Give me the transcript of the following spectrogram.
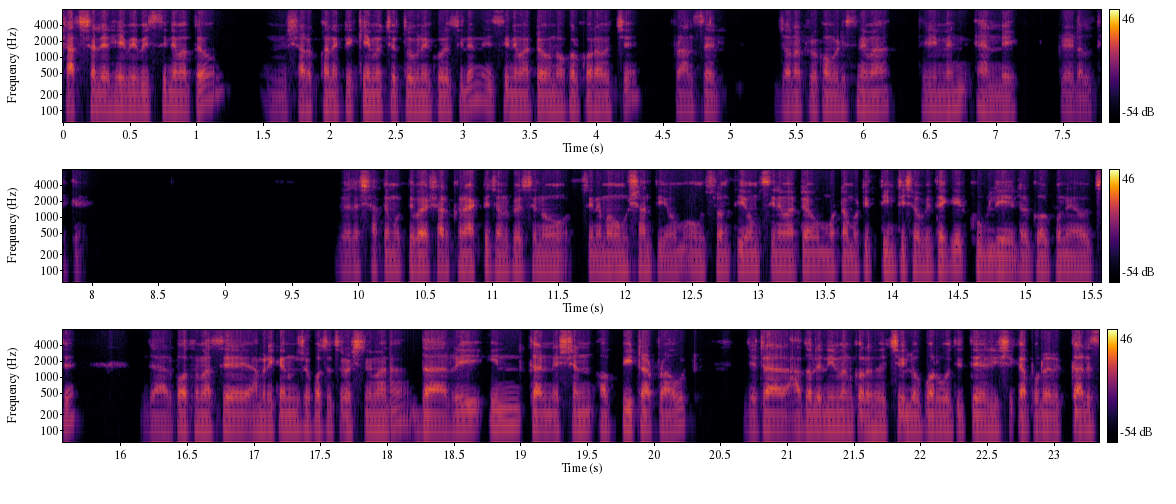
সাত সালের হে বেবি সিনেমাতেও শাহরুখ খান একটি কেমো চরিত্র অভিনয় করেছিলেন। এই সিনেমাটাও নকল করা হচ্ছে ফ্রান্সের জনপ্রিয় comedy cinema three men and cradle থেকে। দু হাজার সাতে মুক্তি পায় শাহরুখ খানের একটি জনপ্রিয় সিনেমা সিনেমা ওম শান্তি ওম। ওম শান্তি ওম সিনেমাটাও মোটামুটি তিনটি ছবি থেকে খুবলি এটার গল্প নেওয়া হচ্ছে। যার প্রথম আছে আমেরিকান উনিশশো পঁচাত্তর cinema the reincarnation of Peter Proud যেটার আদলে নির্মাণ করা হয়েছিল পরবর্তীতে ঋষি কাপুরের কার্স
